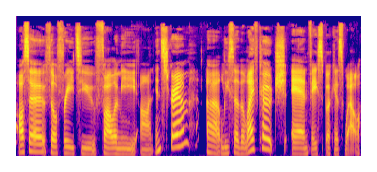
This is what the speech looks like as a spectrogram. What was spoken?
Also, feel free to follow me on Instagram, uh, Lisa the Life Coach, and Facebook as well.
